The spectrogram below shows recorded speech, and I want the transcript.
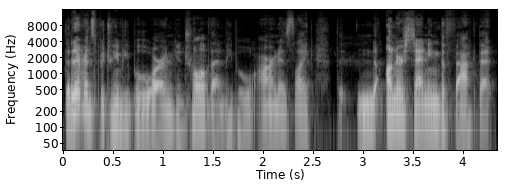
the difference between people who are in control of that and people who aren't is like the, understanding the fact that,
